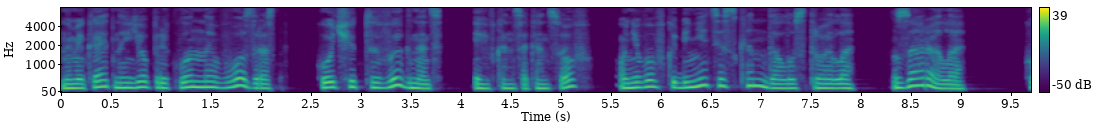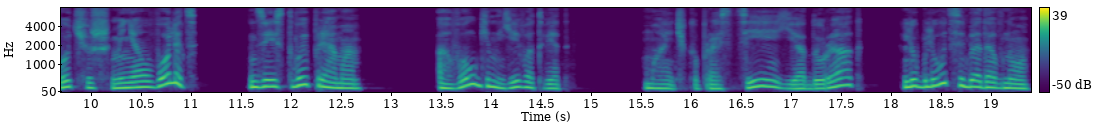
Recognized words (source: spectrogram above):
намекает на ее преклонный возраст, хочет выгнать, и в конце концов у него в кабинете скандал устроила, заорала. «Хочешь меня уволить? Действуй прямо». А Волгин ей в ответ. «Маечка, прости, я дурак, люблю тебя давно»,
